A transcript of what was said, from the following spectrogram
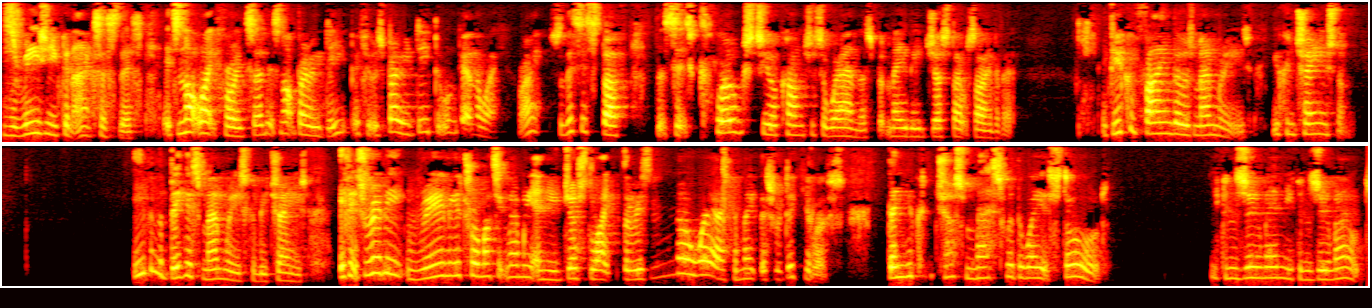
There's a reason you can access this. It's not like Freud said, it's not buried deep. If it was buried deep, it wouldn't get in the way, right? So this is stuff that sits close to your conscious awareness, but maybe just outside of it. If you can find those memories, you can change them. Even the biggest memories can be changed. If it's really, really a traumatic memory and you just like, there is no way I can make this ridiculous, then you can just mess with the way it's stored. You can zoom in, you can zoom out.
